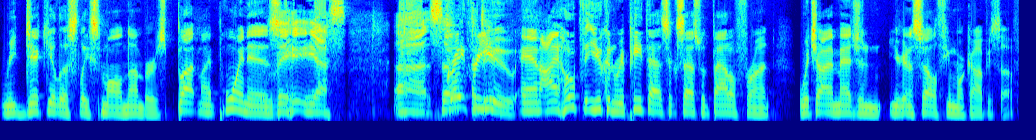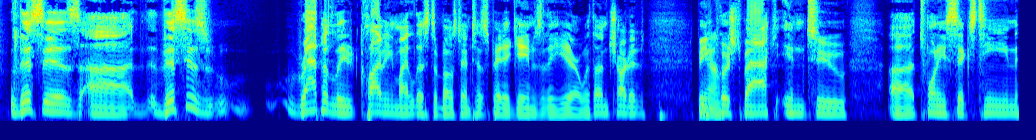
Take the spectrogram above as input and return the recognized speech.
ridiculously small numbers. But my point is, yes. Uh, so great for you, and I hope that you can repeat that success with Battlefront, which I imagine you're going to sell a few more copies of. this is uh, this is rapidly climbing my list of most anticipated games of the year with uncharted being Yeah. pushed back into uh, 2016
